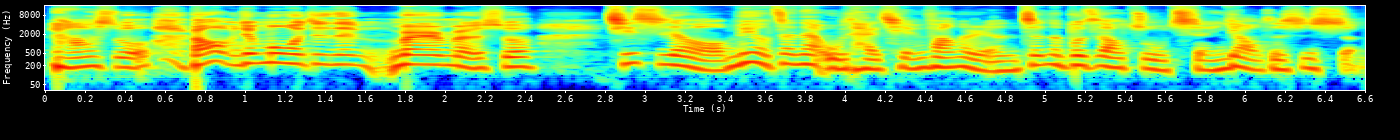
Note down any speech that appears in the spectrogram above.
然后说，然后我们就默默就在 murmur 说，其实哦，没有站在舞台前方的人，真的不知道主持人要的是什么。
